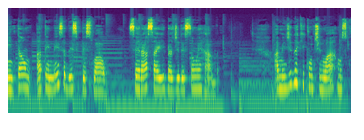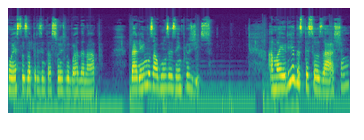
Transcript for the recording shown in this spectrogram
então a tendência desse pessoal será sair da direção errada. À medida que continuarmos com estas apresentações no guardanapo, daremos alguns exemplos disso. A maioria das pessoas acham,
